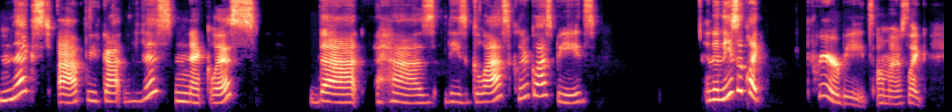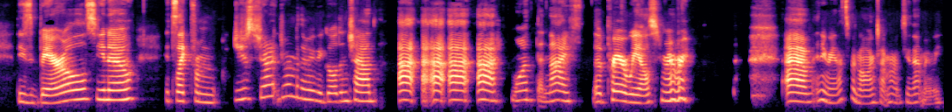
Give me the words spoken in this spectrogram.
Next up, we've got this necklace that has these glass, clear glass beads. And then these look like prayer beads almost, like these barrels, you know? It's like from, do you, just, do you remember the movie Golden Child? Ah, ah, ah, ah, ah, want the knife, the prayer wheels, remember? um, anyway, that's been a long time. I haven't seen that movie.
